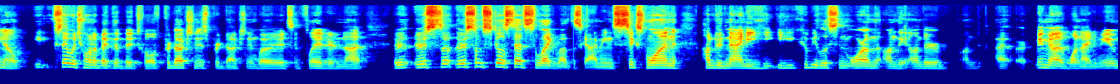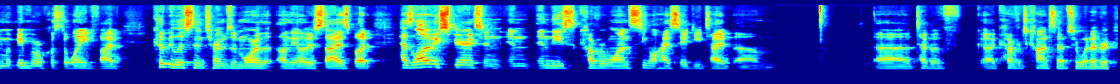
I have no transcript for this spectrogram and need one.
you know, say what you want about the Big 12. Production is production, whether it's inflated or not. There, there's there's some skill sets to like about this guy. I mean, 6'1", 190. He, he could be listed more on the on the under on uh, maybe not 190, maybe maybe more close to 185. Could be listed in terms of more on the, on the other sides, but has a lot of experience in in, in these cover one single high safety type um uh type of uh, coverage concepts or whatever.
